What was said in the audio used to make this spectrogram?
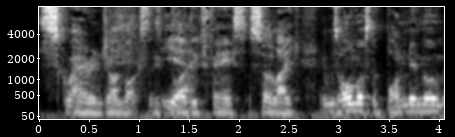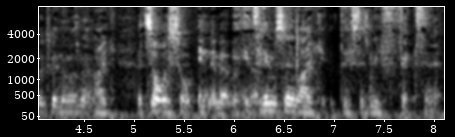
square in Jon Moxley's Yeah. bloodied face. So like it was almost a bonding moment between them, wasn't it? Like It's always so intimate with it's them. him saying like, "This is me fixing it.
